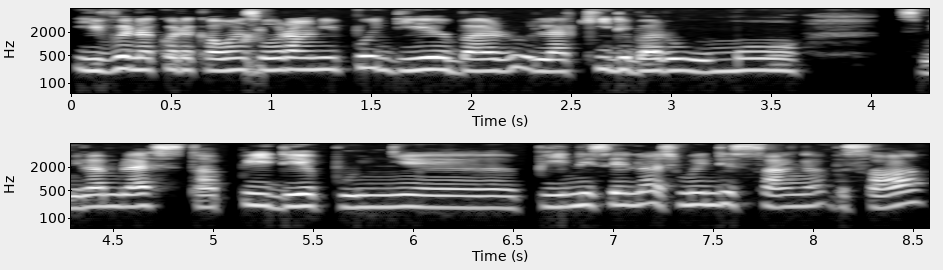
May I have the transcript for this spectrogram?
Even aku ada kawan seorang ni pun dia baru lelaki dia baru umur 19 tapi dia punya penis enlargement dia sangat besar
